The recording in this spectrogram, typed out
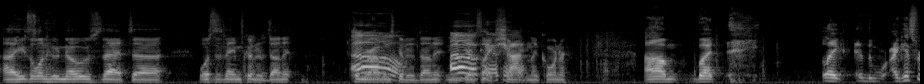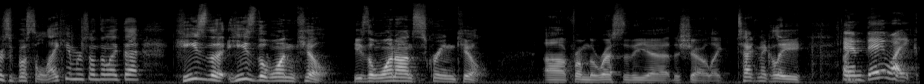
Uh, he's the one who knows that uh, what's his name couldn't have done it. Tim Oh. Robbins couldn't have done it, and he Oh, gets okay, like okay, shot okay. in the corner. Um, but like, I guess we're supposed to like him or something like that. He's the he's the one kill. He's the one on screen kill uh, from the rest of the uh, the show. Like technically, And they like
